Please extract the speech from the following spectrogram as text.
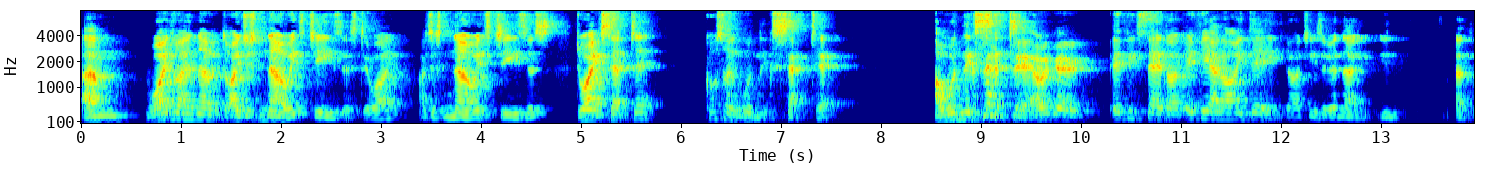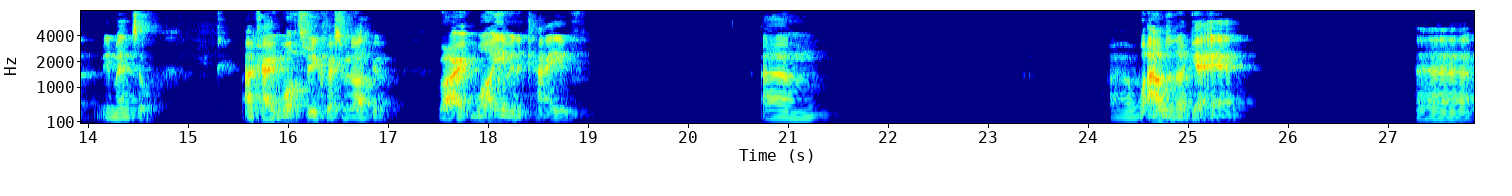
Um, why do I know? Do I just know it's Jesus? Do I? I just know it's Jesus. Do I accept it? Of course, I wouldn't accept it. I wouldn't accept it. I would go if he said like, if he had ID. Oh, Jesus, no, you, uh, you're mental. Okay, what three questions would I ask? Right, why are you in a cave? Um, uh, how did I get here? Uh,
